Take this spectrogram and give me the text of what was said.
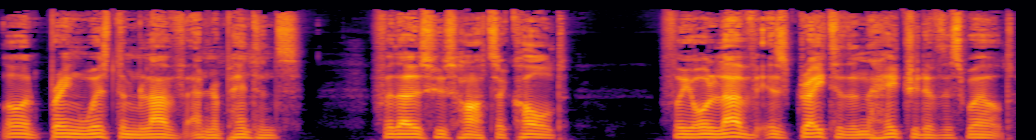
Lord, bring wisdom, love, and repentance for those whose hearts are cold, for your love is greater than the hatred of this world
